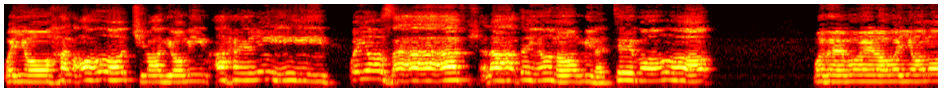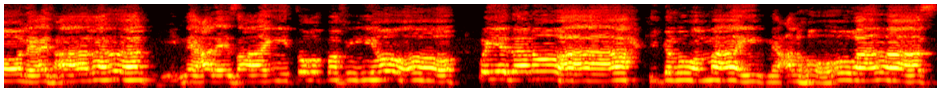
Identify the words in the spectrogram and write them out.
ויאכל עוד שבעת יומים אחרים ויוסף שלח את עיונו מן הטבע ודמו אלו ויונו לעת ערב הנה עלי זית טוב בפיו וידע נוח כי גלו המים מעל הורס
